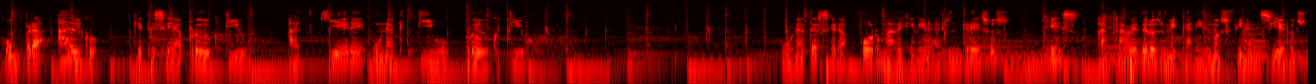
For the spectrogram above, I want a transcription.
Compra algo que te sea productivo. Adquiere un activo productivo. Una tercera forma de generar ingresos es a través de los mecanismos financieros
